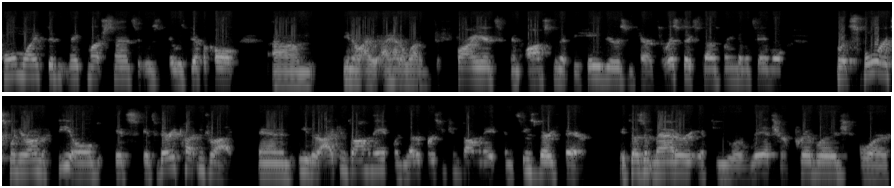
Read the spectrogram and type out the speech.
home life didn't make much sense. It was it was difficult. Um, you know, I, I had a lot of defiant and obstinate behaviors and characteristics that I was bringing to the table. But sports, when you're on the field, it's it's very cut and dry and either I can dominate or the other person can dominate, and it seems very fair. It doesn't matter if you are rich or privileged or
